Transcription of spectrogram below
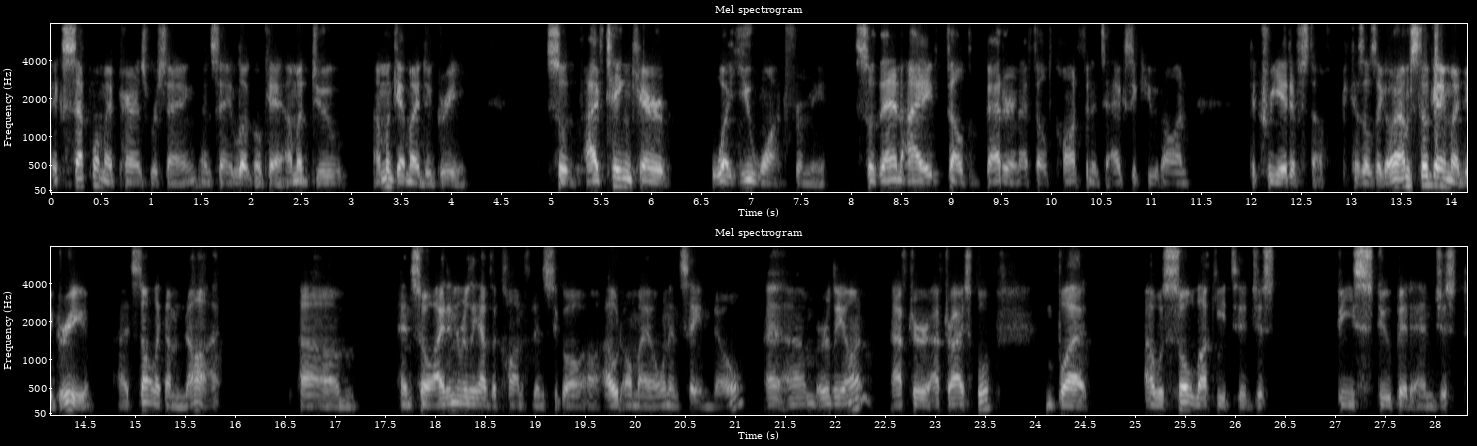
accept what my parents were saying and say, look, okay, I'm gonna do, I'm gonna get my degree. So I've taken care of what you want from me. So then I felt better and I felt confident to execute on the creative stuff because I was like, oh, I'm still getting my degree. It's not like I'm not. Um, and so I didn't really have the confidence to go out on my own and say no uh, um, early on after after high school. But I was so lucky to just be stupid and just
